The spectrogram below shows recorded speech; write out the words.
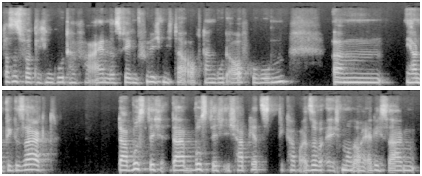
das ist wirklich ein guter Verein, deswegen fühle ich mich da auch dann gut aufgehoben. Ähm, ja, und wie gesagt, da wusste ich, da wusste ich, ich habe jetzt die Kapazität, also ich muss auch ehrlich sagen,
